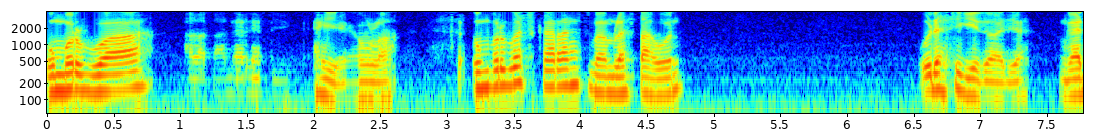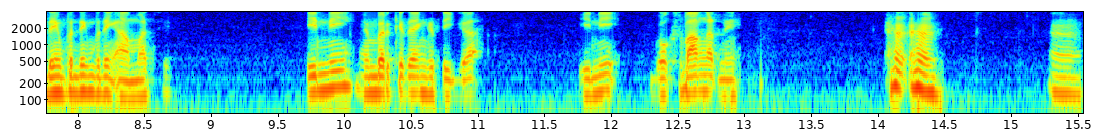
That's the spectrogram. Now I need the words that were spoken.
Umur gua Alat kadarnya sih. eh ya Allah. Umur gua sekarang 19 tahun. Udah sih gitu aja. Gak ada yang penting-penting amat sih. Ini member kita yang ketiga. Ini box banget nih. Eh.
